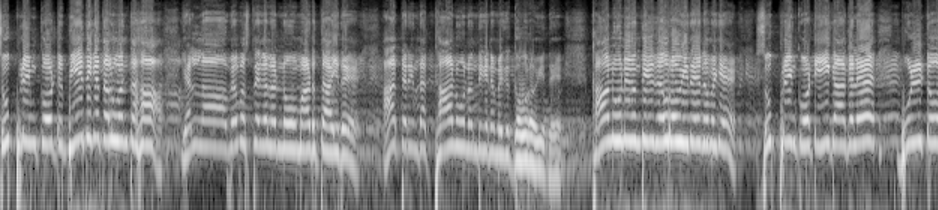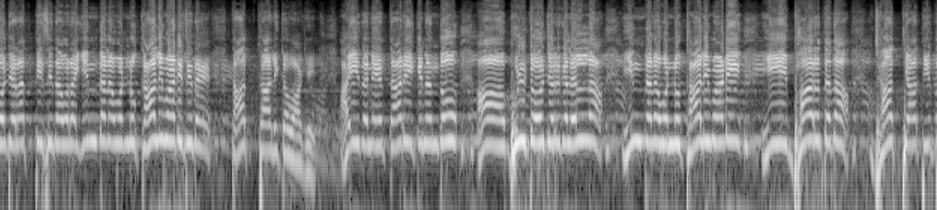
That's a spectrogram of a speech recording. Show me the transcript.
ಸುಪ್ರೀಂ ಕೋರ್ಟ್ ಬೀದಿಗೆ ತರುವಂತಹ ಎಲ್ಲ ವ್ಯವಸ್ಥೆಗಳನ್ನು ಮಾಡುತ್ತಾ ಇದೆ. ಆದ್ದರಿಂದ ಕಾನೂನೊಂದಿಗೆ ನಮಗೆ ಗೌರವ ಇದೆ. ಕಾನೂನಿನೊಂದಿಗೆ ಗೌರವ ಇದೆ ನಮಗೆ. ಸುಪ್ರೀಂ ಕೋರ್ಟ್ ಈಗಾಗಲೇ ಬುಲ್ಡೋಜರ್ ಹತ್ತಿಸಿದವರ ಇಂಧನವನ್ನು ಖಾಲಿ ಮಾಡಿಸಿದೆ ತಾತ್ಕಾಲಿಕವಾಗಿ. ಐದನೇ ತಾರೀಕಿನಂದು ಆ ಬುಲ್ಡೋಜರ್ಗಳೆಲ್ಲ ಇಂಧನವನ್ನು ಖಾಲಿ ಮಾಡಿ ಈ ಭಾರತದ ಜಾತ್ಯಾತೀತ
